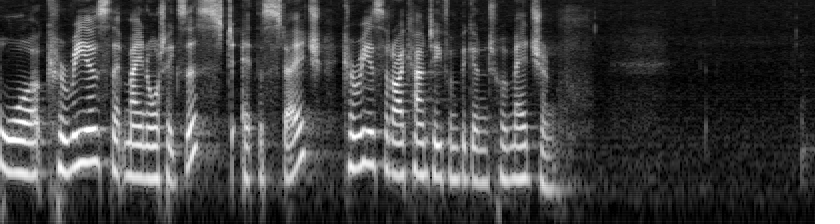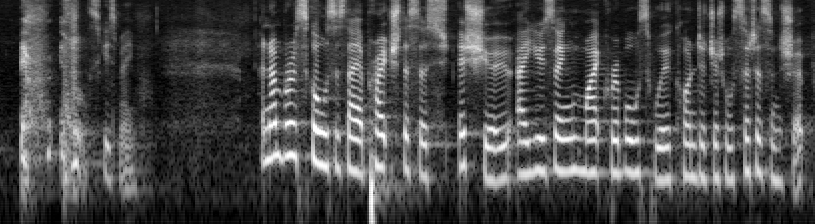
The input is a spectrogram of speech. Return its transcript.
for careers that may not exist at this stage, careers that I can't even begin to imagine. Excuse me. A number of schools, as they approach this issue, are using Mike Ribble's work on digital citizenship,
